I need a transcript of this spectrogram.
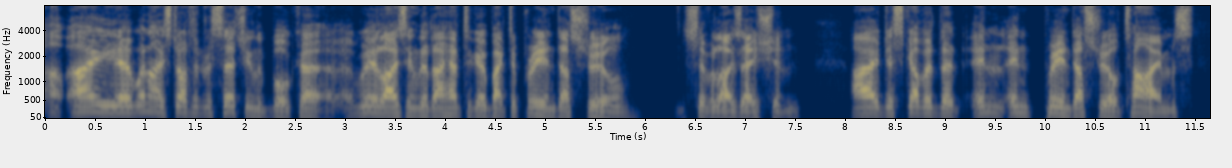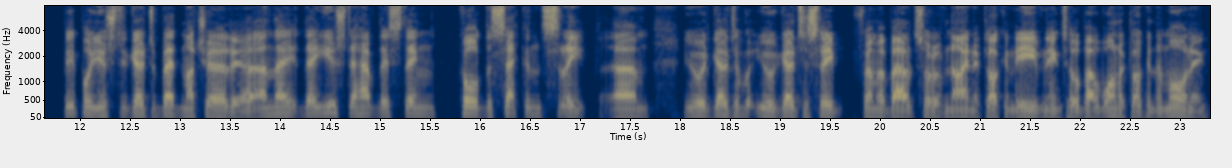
I uh, when I started researching the book, uh, realizing that I had to go back to pre-industrial civilization, I discovered that in in pre-industrial times, people used to go to bed much earlier, and they they used to have this thing called the second sleep. Um, you would go to you would go to sleep from about sort of nine o'clock in the evening till about one o'clock in the morning,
